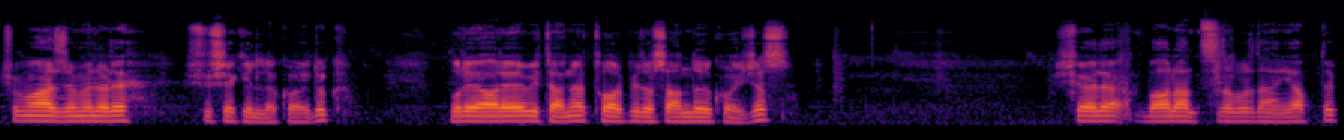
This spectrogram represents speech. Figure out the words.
Şu malzemeleri şu şekilde koyduk. Buraya araya bir tane torpido sandığı koyacağız. Şöyle bağlantısını buradan yaptık.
